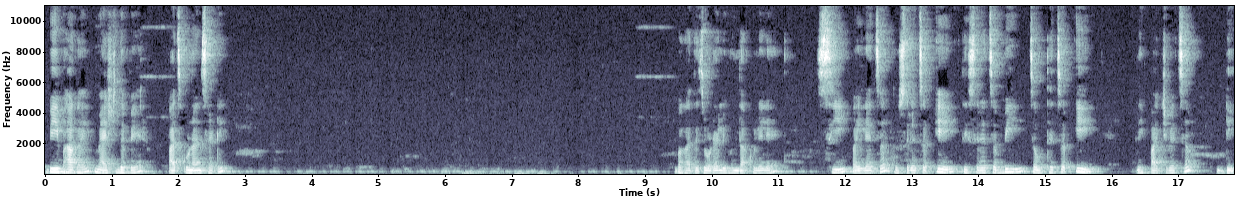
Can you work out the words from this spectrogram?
बी भाग आहे मॅच द पेअर पाच गुणांसाठी बघा ते जोड्या लिहून दाखवलेल्या आहेत. सी पहिल्याचं दुसऱ्याचं ए तिसऱ्याचं बी चौथ्याचं ई आणि पाचव्याचं डी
